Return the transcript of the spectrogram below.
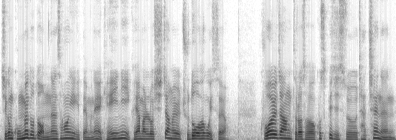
지금 공매도도 없는 상황이기 때문에 개인이 그야말로 시장을 주도하고 있어요. 9월장 들어서 코스피 지수 자체는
